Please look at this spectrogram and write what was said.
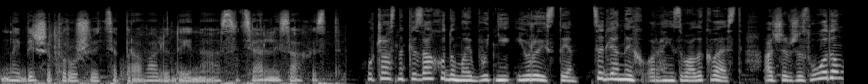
найбільше порушуються права людей на соціальний захист. Учасники заходу майбутні юристи. Це для них організували квест, адже вже згодом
